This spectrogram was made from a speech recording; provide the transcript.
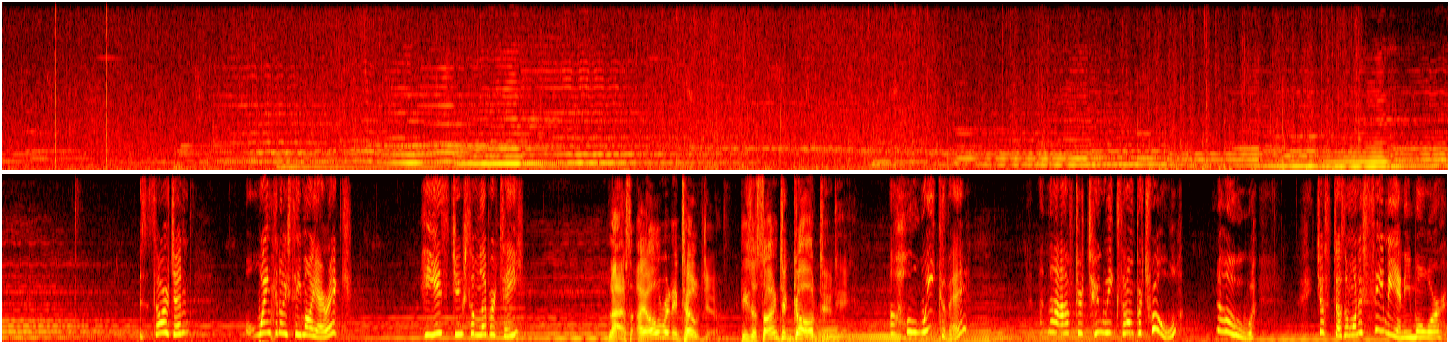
Sergeant, when can I see my Eric? He is due some liberty. Lass, I already told you. He's assigned to guard duty. A whole week of it? And that after two weeks on patrol? No, he just doesn't want to see me anymore.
